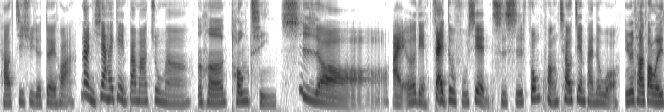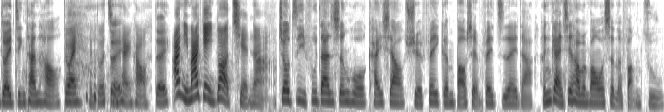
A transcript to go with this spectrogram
好，继续的对话。那你现在还跟你爸妈住吗？嗯哼，通勤。是哦，矮鹅脸再度浮现。此时疯狂敲键盘的我，因为他放了一堆惊叹号。对，很多 惊叹号。对，对啊，你妈给你多少钱呐、啊？就自己负担生活开销、学费跟保险费之类的啊。很感谢他们帮我省了房租。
